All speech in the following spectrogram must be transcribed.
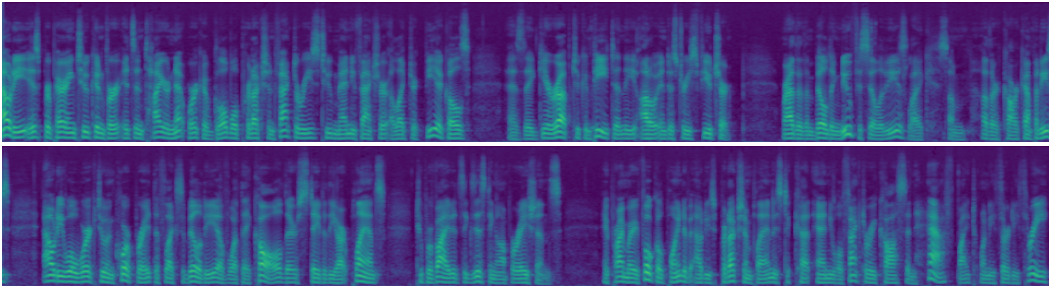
Audi is preparing to convert its entire network of global production factories to manufacture electric vehicles as they gear up to compete in the auto industry's future. Rather than building new facilities like some other car companies, Audi will work to incorporate the flexibility of what they call their state of the art plants to provide its existing operations. A primary focal point of Audi's production plan is to cut annual factory costs in half by 2033,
